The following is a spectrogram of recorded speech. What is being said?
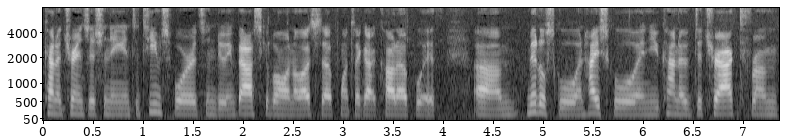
kind of transitioning into team sports and doing basketball and all that stuff. Once I got caught up with um, middle school and high school, and you kind of detract from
